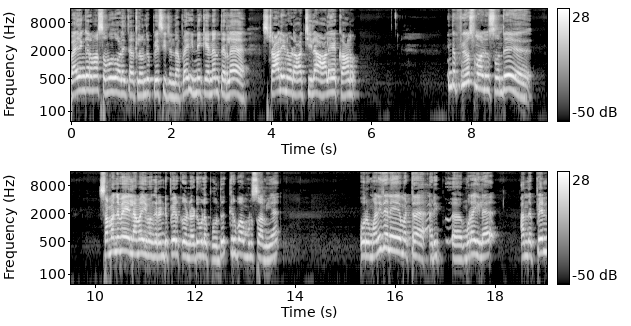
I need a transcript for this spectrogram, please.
பயங்கரமாக சமூக வலைத்தளத்தில் வந்து பேசிகிட்டு இருந்தாப்புல. இன்றைக்கி என்னன்னு தெரில ஸ்டாலினோட ஆட்சியில் ஆளையே காணும். இந்த ஃபியூஸ் மானுஸ் வந்து சம்மந்தமே இல்லாமல் இவங்க ரெண்டு பேருக்கு நடுவில் பூந்து கிருபா முனுசாமியை ஒரு மனிதநேயமற்ற அடி முறையில் அந்த பெண்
